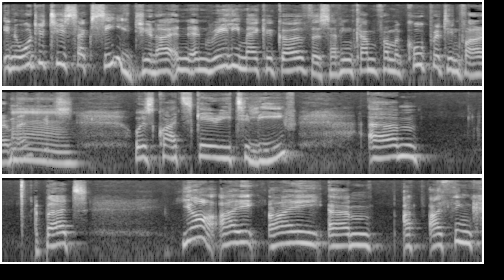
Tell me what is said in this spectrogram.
in order to succeed you know and, and really make a go of this having come from a corporate environment which was quite scary to leave. Um, but yeah i i um I, I think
